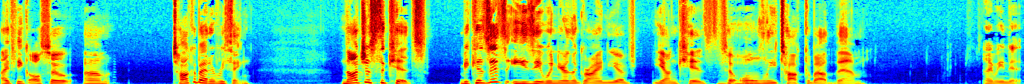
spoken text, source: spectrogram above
I think also um, talk about everything, not just the kids, because it's easy when you're in the grind, you have young kids to mm-hmm. only talk about them. I mean, it,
